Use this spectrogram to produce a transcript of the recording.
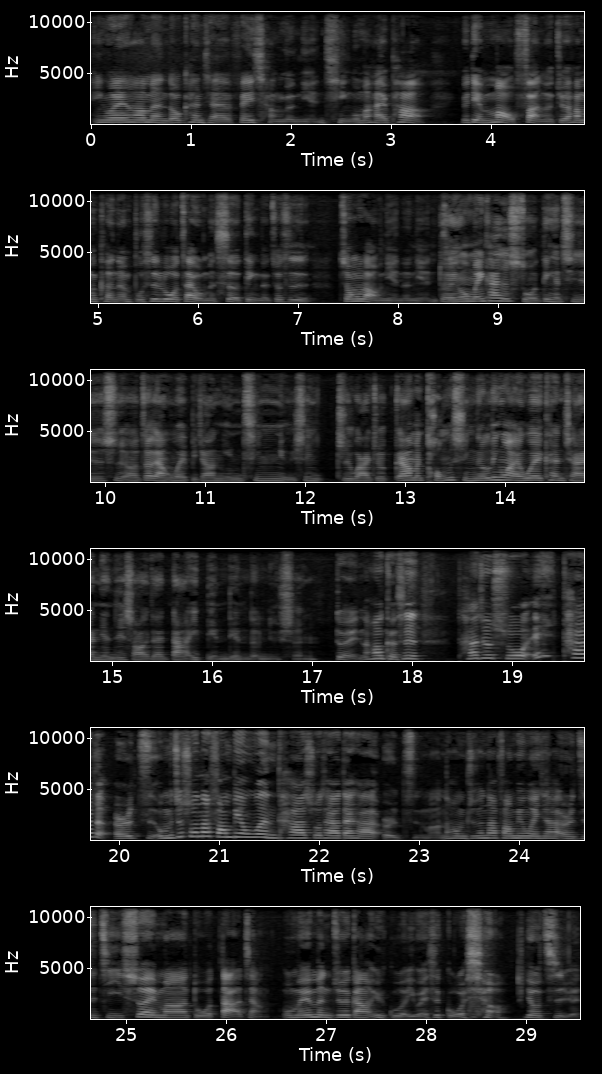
因为他们都看起来非常的年轻，我们还怕有点冒犯了，觉得他们可能不是落在我们设定的，就是。中老年的年纪，对，因为我们一开始锁定的其实是呃这两位比较年轻女性之外，就跟他们同行的另外一位看起来年纪稍微再大一点点的女生。对，然后可是他就说，哎，他的儿子，我们就说那方便问他说他要带他的儿子嘛，然后我们就说那方便问一下他儿子几岁吗？多大？这样，我们原本就是刚刚预估的，以为是国小幼稚园，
